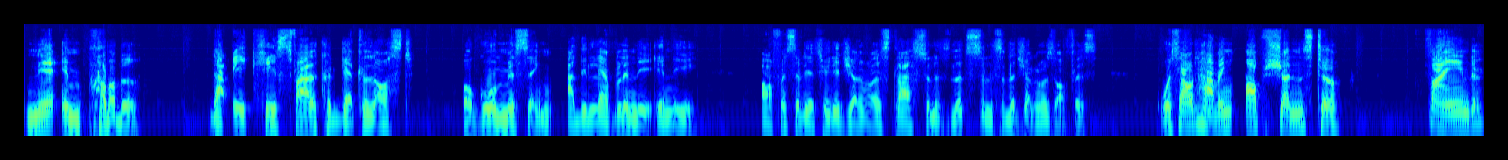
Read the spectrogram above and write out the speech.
near improbable that a case file could get lost or go missing at the level in the in the office of the attorney general slash solicitor, solicitor general's office without having options to find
